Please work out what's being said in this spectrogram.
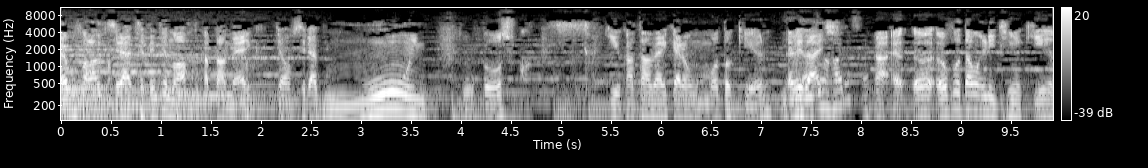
Eu vou falar do seriado de 79 do Capitão América, que é um seriado muito tosco. Que o Capitão América era um motoqueiro. Na verdade, ah, eu, eu- vou dar uma lidinha aqui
